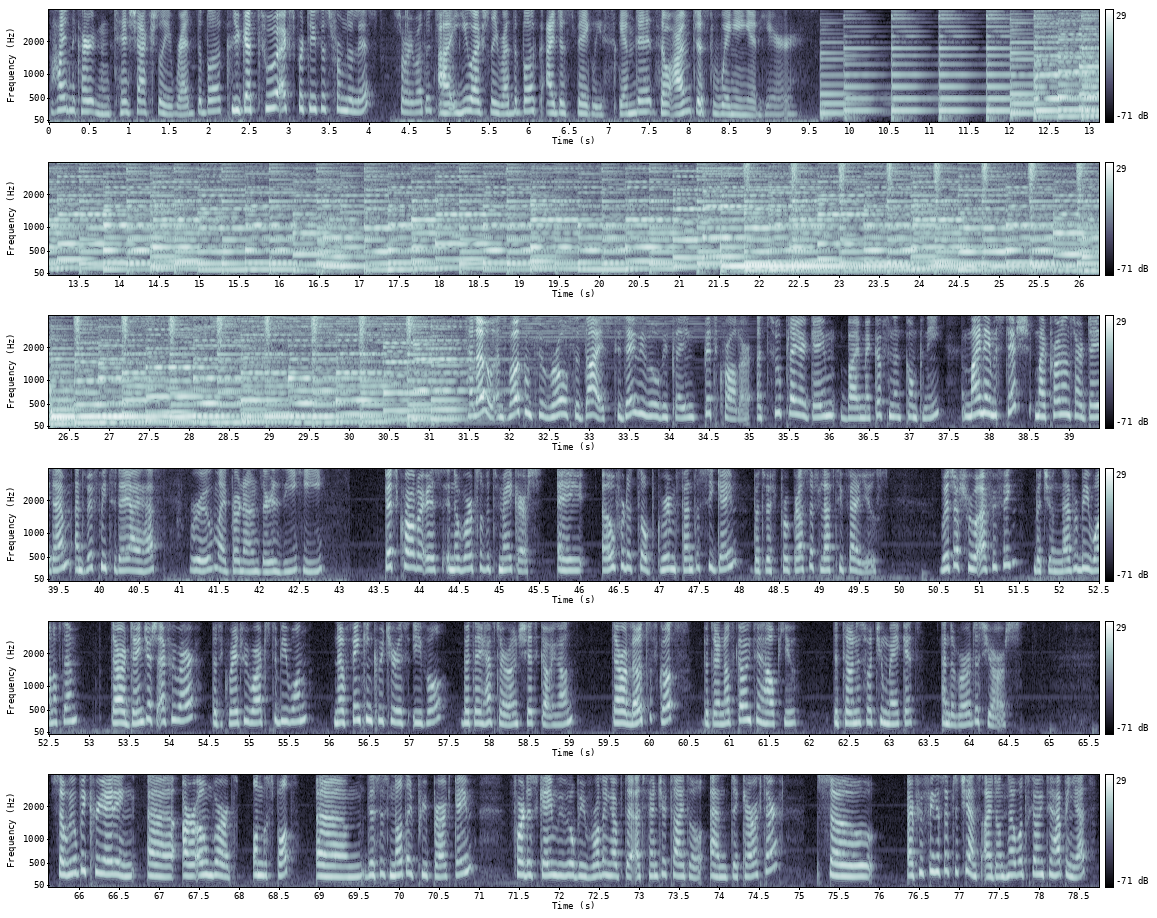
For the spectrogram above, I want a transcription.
behind the curtain, Tish actually read the book. You get two expertises from the list. Sorry, what did you Uh, you actually read the book. I just vaguely skimmed it, so I'm just winging it here. The Dice. Today we will be playing Pitcrawler, a two-player game by MacGuffin and Company. My name is Tish, my pronouns are they, them, and with me today I have... Roux, my pronouns are ze, he. Pitcrawler is, in the words of its makers, a over-the-top grim fantasy game, but with progressive lefty values. Wizards rule everything, but you'll never be one of them. There are dangers everywhere, but great rewards to be won. No thinking creature is evil, but they have their own shit going on. There are loads of gods, but they're not going to help you. The tone is what you make it, and the word is yours. So we'll be creating uh, our own word on the spot. Um, this is not a prepared game. For this game, we will be rolling up the adventure title and the character. So everything is up to chance. I don't know what's going to happen yet.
